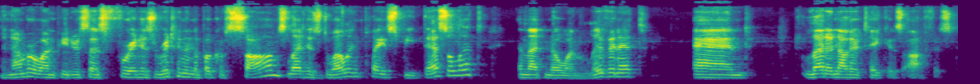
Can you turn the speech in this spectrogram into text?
And number one, Peter says, For it is written in the book of Psalms, let his dwelling place be desolate, and let no one live in it, and let another take his office.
